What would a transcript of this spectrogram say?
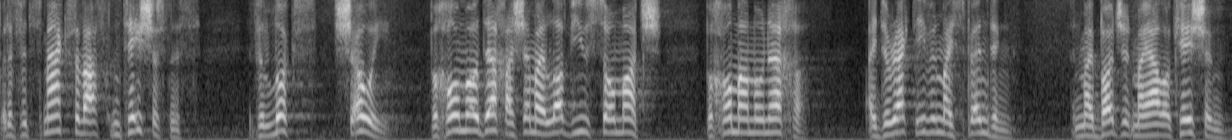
but if it smacks of ostentatiousness, if it looks showy, B'chol modecha, Hashem, I love you so much. B'chol mamonecha. I direct even my spending and my budget, my allocation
